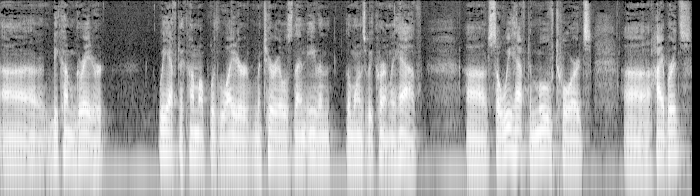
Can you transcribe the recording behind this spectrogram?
uh, become greater, we have to come up with lighter materials than even the ones we currently have. Uh, so we have to move towards uh, hybrids.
